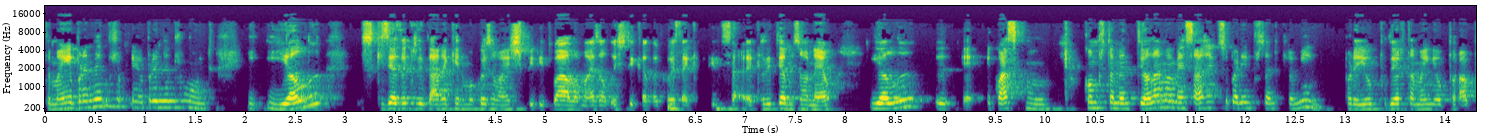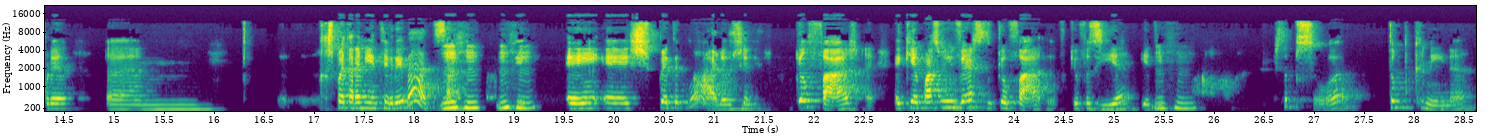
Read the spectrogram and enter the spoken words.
também aprendemos, aprendemos muito. E, ele, se quiseres acreditar aqui numa coisa mais espiritual ou mais holística da coisa, acreditamos ou não, ele é, é quase como o comportamento dele é uma mensagem super importante para mim, para eu poder também eu própria um, respeitar a minha integridade, sabe? Uhum, uhum. É, é, espetacular. Eu, que ele faz é que é quase o inverso do que eu, faz, que eu fazia. E é tipo, uhum. esta pessoa tão pequenina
